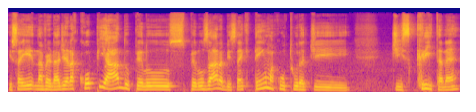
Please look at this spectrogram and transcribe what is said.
isso aí, na verdade, era copiado pelos, pelos árabes, né? Que tem uma cultura de, de escrita, né?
